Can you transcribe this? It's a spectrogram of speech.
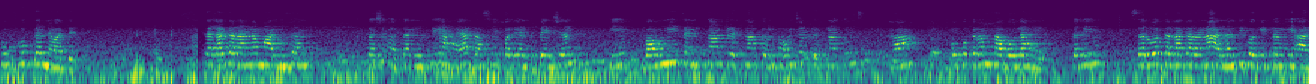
खूप खूप धन्यवाद देते. कलाकारांना मानधन तश त्यांनी ते हयात पेन्शन. ही भाऊंनी त्यांच्या प्रयत्नातून भाऊंच्या प्रयत्नातून हा उपक्रम राबवला आहे. तरी सर्व कलाकारांना आनंदी बघितलं मी आज.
